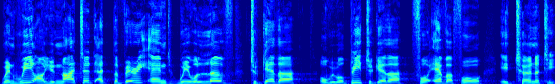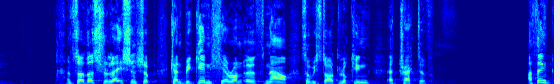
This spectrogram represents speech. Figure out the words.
When we are united at the very end, we will live together or we will be together forever, for eternity. And so this relationship can begin here on earth now, so we start looking attractive. I think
